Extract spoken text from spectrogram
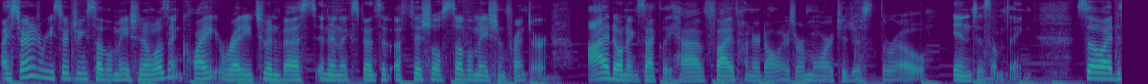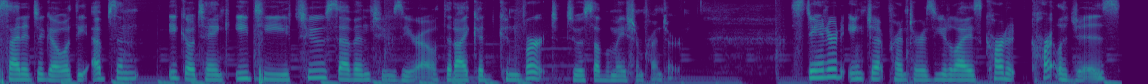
I started researching sublimation and wasn't quite ready to invest in an expensive official sublimation printer. I don't exactly have $500 or more to just throw into something. So I decided to go with the Epson EcoTank ET2720 that I could convert to a sublimation printer. Standard inkjet printers utilize cart- cartridges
